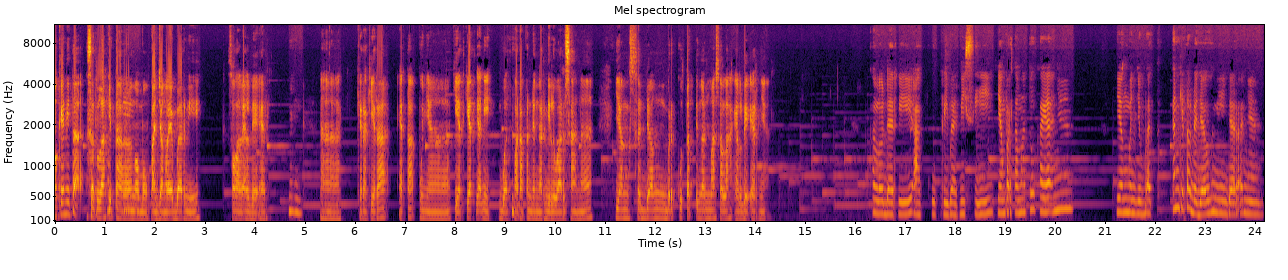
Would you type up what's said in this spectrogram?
Oke Nita, setelah kita ngomong panjang lebar nih soal LDR, Mm-mm. nah kira-kira Eta punya kiat-kiat gak nih buat para pendengar di luar sana yang sedang berkutat dengan masalah LDR-nya? Kalau dari aku pribadi sih, yang pertama tuh kayaknya yang menjebat kan kita udah jauh nih jaraknya.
